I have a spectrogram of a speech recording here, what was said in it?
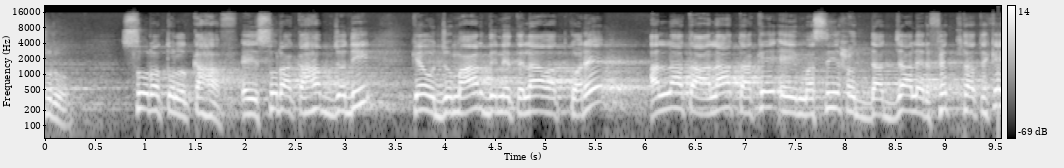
শুরু। সুরতুল কাহাফ, এই সুরা কাহাফ যদি কেউ জুমার দিনে তেলাওয়াত করে আল্লাহ তালা তাকে এই মাসিহুদ্দাজ্জালের ফেতনা থেকে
